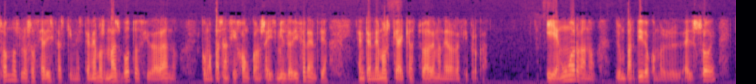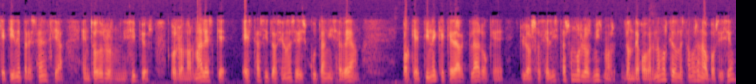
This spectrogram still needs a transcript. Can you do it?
somos los socialistas quienes tenemos más voto ciudadano, como pasa en Gijón con 6.000 de diferencia, entendemos que hay que actuar de manera recíproca. Y en un órgano de un partido como el, el PSOE, que tiene presencia en todos los municipios, pues lo normal es que estas situaciones se discutan y se vean porque tiene que quedar claro que los socialistas somos los mismos donde gobernamos que donde estamos en la oposición.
